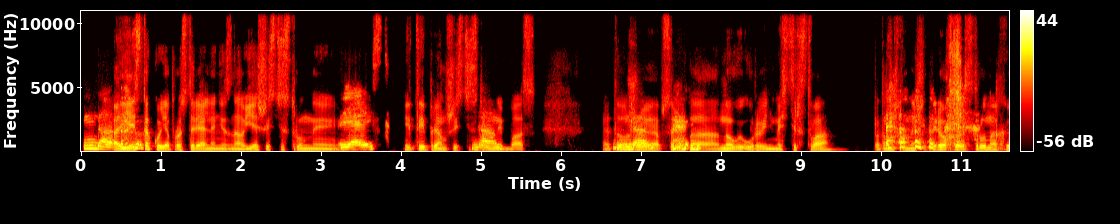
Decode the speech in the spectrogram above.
Да. А есть такой? Я просто реально не знал. Есть шестиструнный... Есть. И ты прям шестиструнный да. бас. Это да. уже абсолютно новый уровень мастерства. Потому что на четырех струнах, э,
